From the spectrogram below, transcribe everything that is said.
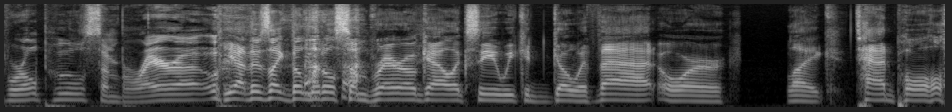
whirlpool sombrero. Yeah, there's like the little sombrero galaxy. We could go with that, or like tadpole.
